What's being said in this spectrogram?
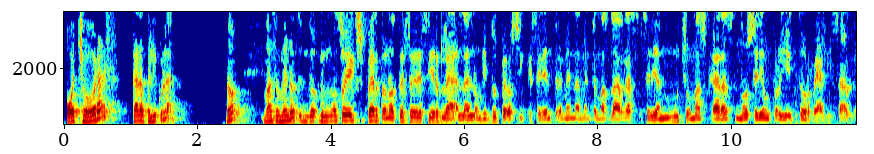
ocho horas cada película? ¿No? Más o menos. No, soy experto, no te sé decir la, longitud, pero sí que serían tremendamente más largas, serían mucho más caras, no sería un proyecto realizable.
